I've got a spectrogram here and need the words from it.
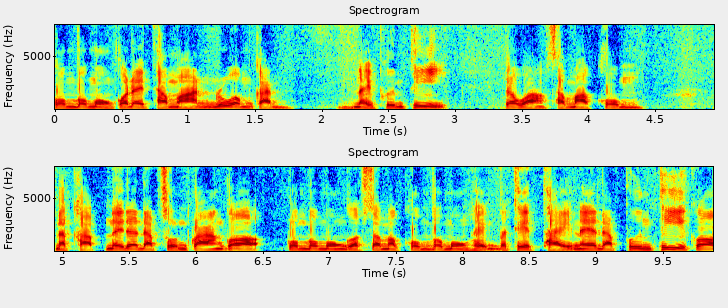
กรมประมงก็ได้ทำงานร่วมกันในพื้นที่ระหว่างสมาคมนะครับ ในระดับส่วนกลางก็ กรมประมงกับสมาคมประมงแห่งประเทศไทย ในระดับพื้นที่ก็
